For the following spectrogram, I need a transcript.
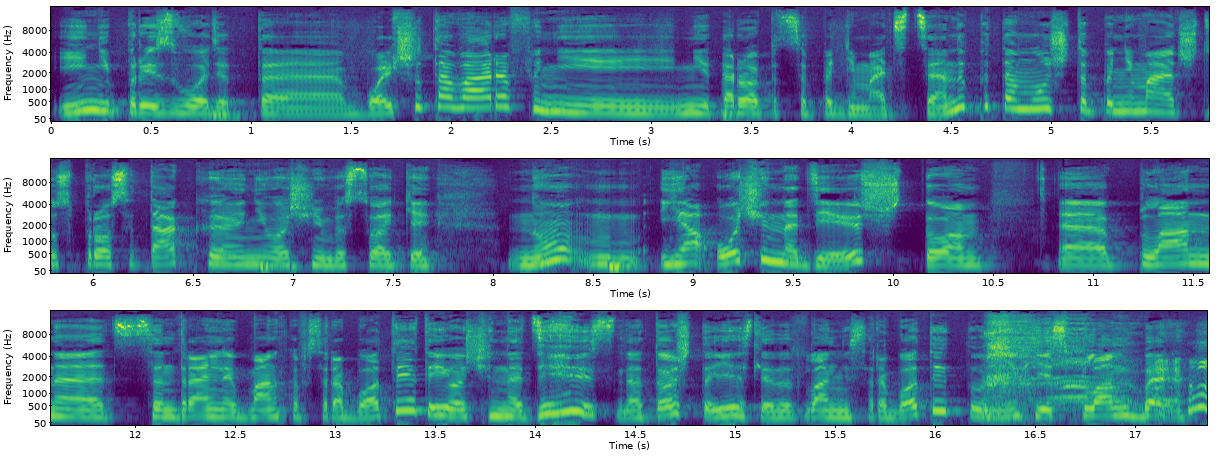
и не производят э, больше товаров, не, не торопятся поднимать цены, потому что понимают, что спрос и так э, не очень высокий. Но я очень надеюсь, что план э, центральных банков сработает, и очень надеюсь на то, что если этот план не сработает, то у них есть план «Б».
